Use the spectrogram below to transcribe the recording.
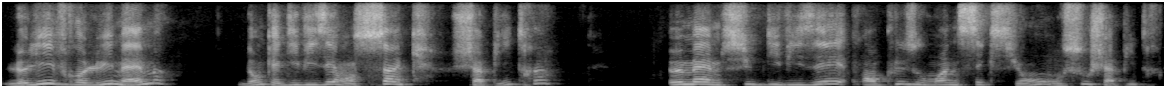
Le livre lui-même donc, est divisé en cinq chapitres, eux-mêmes subdivisés en plus ou moins de sections ou sous-chapitres.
